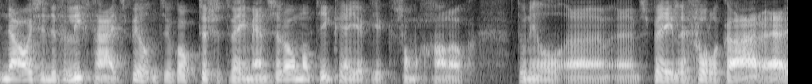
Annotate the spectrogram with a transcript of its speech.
nou is in de verliefdheid speelt natuurlijk ook tussen twee mensen romantiek. En je, je, sommigen gaan ook toneel eh, spelen voor elkaar.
